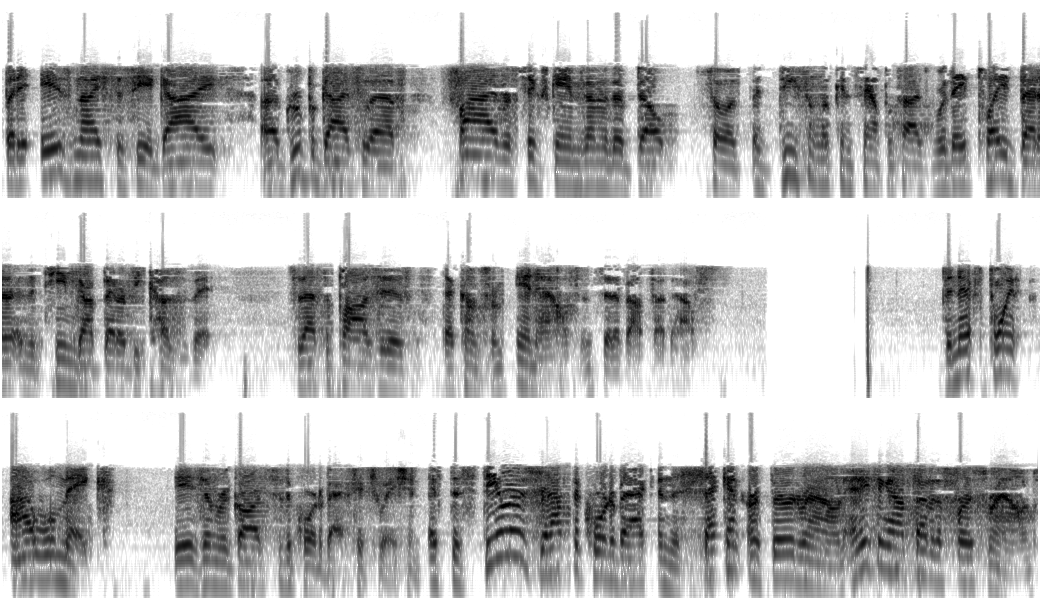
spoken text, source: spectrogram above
but it is nice to see a guy, a group of guys who have five or six games under their belt, so a, a decent looking sample size where they played better and the team got better because of it. So that's a positive that comes from in-house instead of outside the house. The next point I will make is in regards to the quarterback situation. If the Steelers draft the quarterback in the second or third round, anything outside of the first round,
